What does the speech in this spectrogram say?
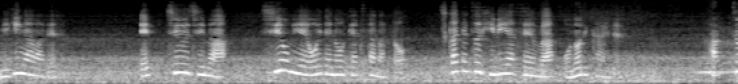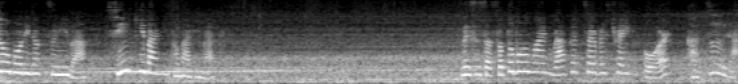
右側です。越中島塩見へおいでのお客様と地下鉄日比谷線はお乗り換えです。上りの次は新木場に止まります。This is a Sotobo Line Rapid Service Train for Katsuura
